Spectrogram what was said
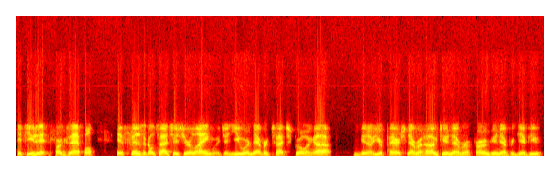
if you did, for example, if physical touch is your language and you were never touched growing up, you know, your parents never hugged you, never affirmed you, never give you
